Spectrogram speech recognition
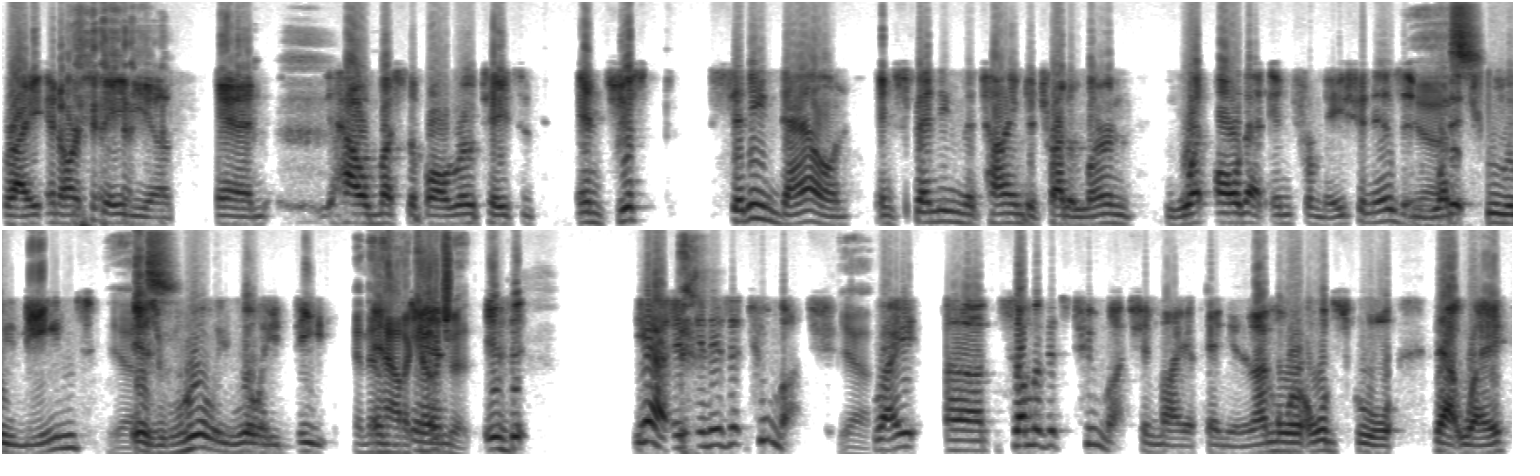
right, in our stadium, and how much the ball rotates, and, and just sitting down and spending the time to try to learn what all that information is and yes. what it truly means yes. is really, really deep. And then and, how to coach it. Is it? Yeah, and, and is it too much? Yeah. Right. Uh, some of it's too much, in my opinion, and I'm more old school that way.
